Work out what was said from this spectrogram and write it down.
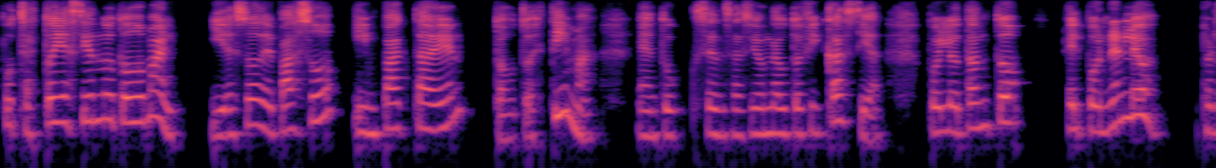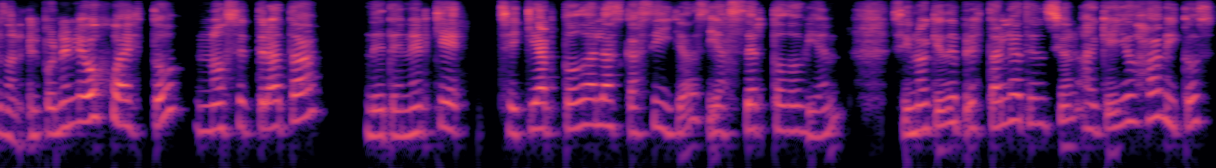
pucha, estoy haciendo todo mal. Y eso de paso impacta en tu autoestima, en tu sensación de autoeficacia. Por lo tanto, el ponerle, perdón, el ponerle ojo a esto no se trata de tener que chequear todas las casillas y hacer todo bien, sino que de prestarle atención a aquellos hábitos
